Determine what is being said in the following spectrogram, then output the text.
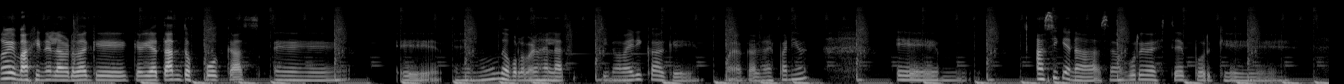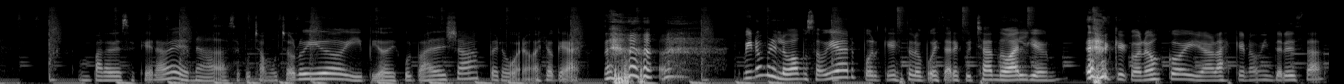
No me imaginé la verdad que, había tantos podcasts eh, eh, en el mundo, por lo menos en Latinoamérica, que bueno, que hablan español. Eh, así que nada, se me ocurrió este porque un par de veces que grabé, nada, se escucha mucho ruido y pido disculpas de ya, pero bueno, es lo que hay. Mi nombre lo vamos a obviar porque esto lo puede estar escuchando alguien que conozco y la verdad es que no me interesa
